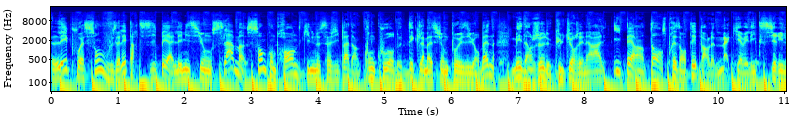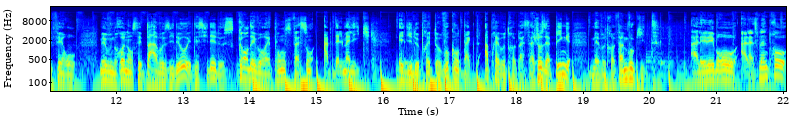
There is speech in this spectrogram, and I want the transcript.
les poissons, vous allez participer à l'émission Slam sans comprendre qu'il ne s'agit pas d'un concours de déclamation de poésie urbaine, mais d'un jeu de culture générale hyper intense présenté par le machiavélique Cyril Ferraud. Mais vous ne renoncez pas à vos idéaux et décidez de scander vos réponses façon Abdelmalik. Eddie de Preto vous contacte après votre passage au zapping, mais votre femme vous quitte. Allez les bros, à la semaine pro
